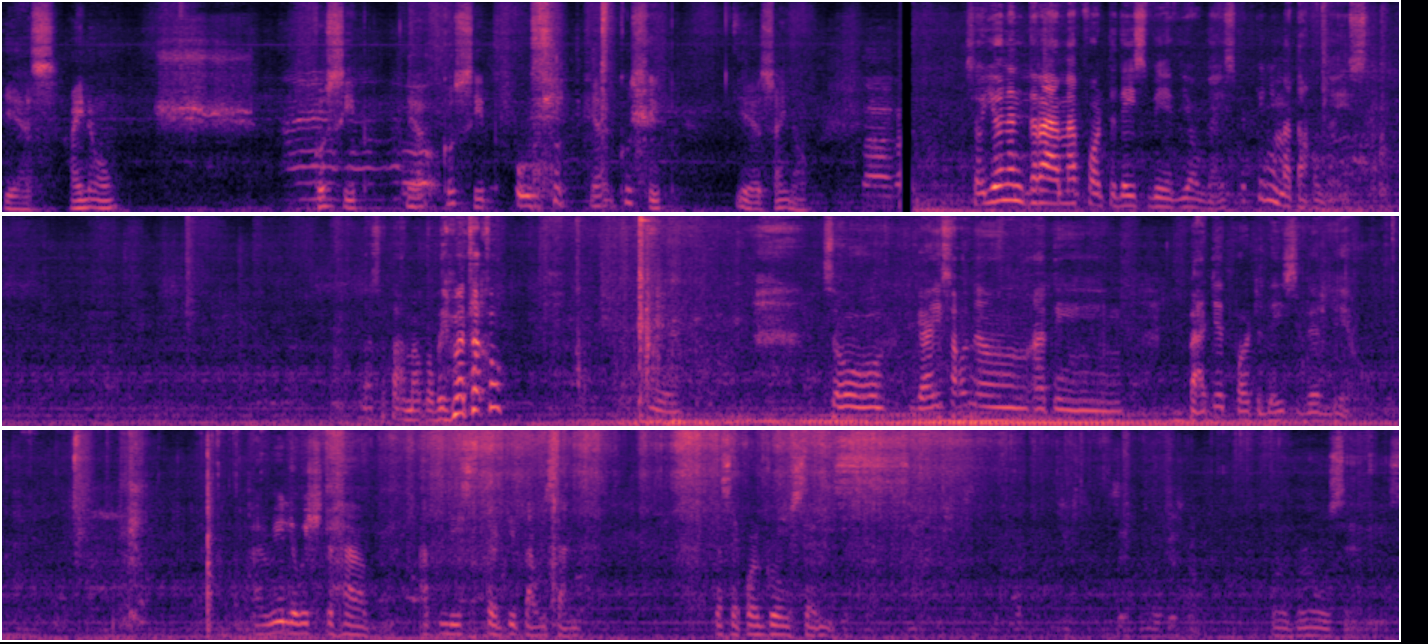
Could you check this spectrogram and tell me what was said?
Yes, I know. Shh. Go sleep. Yeah, go sleep. Yeah, go sleep. Yes, I know. So, yun ang drama for today's video, guys. Ba't yung mata ko, guys? Nasa tama pa ba yung mata ko? So, guys, ako ng ating budget for today's video. I really wish to have at least 30,000. Kasi for groceries. For groceries.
